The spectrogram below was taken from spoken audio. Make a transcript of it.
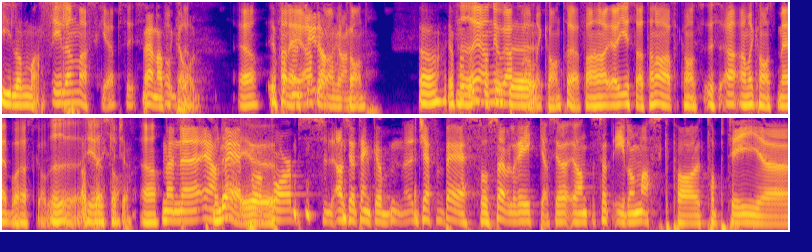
Elon Musk. Elon Musk, ja precis. En afrikan. Ja, Jag han är afroamerikan. Ja, jag Nu är inte han nog inte... afroamerikan tror jag. För han jag gissar att han har afrikans, äh, amerikanskt medborgarskap i, Ja, i säkert, USA. ja. Ja. Men eh, är han Men det med är på ju- Forbes? Alltså jag tänker eh, Jeff Bezos är väl rikast. Jag, jag har inte sett Elon Musk på topp 10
